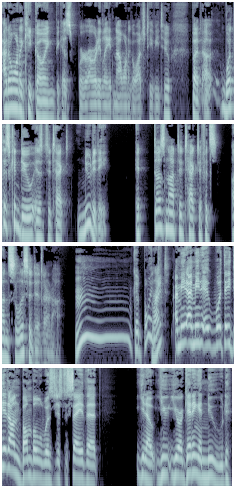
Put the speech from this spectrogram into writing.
I don't want to keep going because we're already late and I want to go watch TV too. But uh, what this can do is detect nudity. It does not detect if it's unsolicited or not, good point. right? I mean, I mean, it, what they did on Bumble was just to say that, you know, you you are getting a nude.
